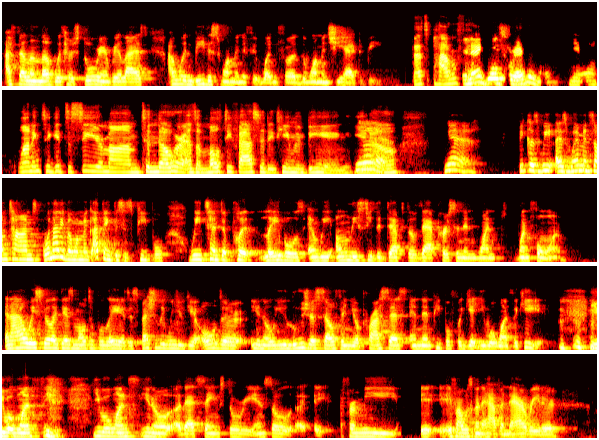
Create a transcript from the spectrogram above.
I fell in love with her story and realized I wouldn't be this woman if it wasn't for the woman she had to be. That's powerful. and that goes for everyone. Yeah. Wanting to get to see your mom, to know her as a multifaceted human being, you Yeah. know? Yeah. Because we as women sometimes, well, not even women, I think this is people, we tend to put labels and we only see the depth of that person in one one form. And I always feel like there's multiple layers, especially when you get older, you know, you lose yourself in your process and then people forget you were once a kid. you were once you were once, you know, that same story. And so uh, for me, if I was going to have a narrator,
